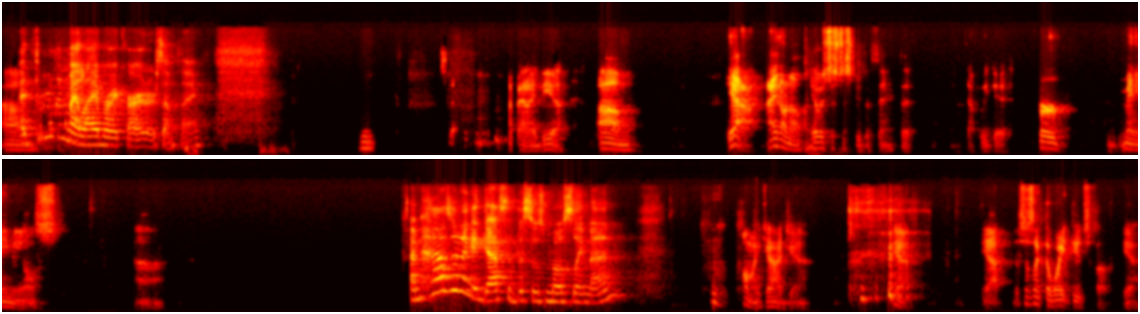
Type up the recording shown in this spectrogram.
Um, I'd throw in my library card or something. Not a bad idea. Um, yeah, I don't know. It was just a stupid thing that that we did for many meals. Uh, I'm hazarding a guess that this was mostly men. oh my god, yeah, yeah, yeah. This is like the white dudes spoke. Yeah,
